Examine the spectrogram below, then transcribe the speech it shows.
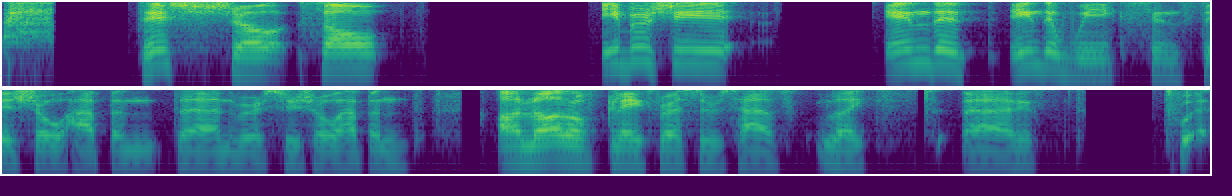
This show, so Ibushi, in the in the week since this show happened, the anniversary show happened, a lot of GLEAT wrestlers have like uh, tw-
